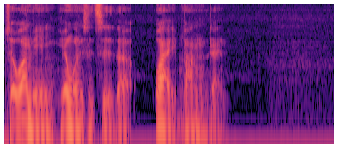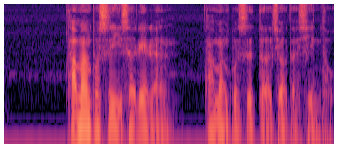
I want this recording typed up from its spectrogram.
这万民原文是指的外邦人，他们不是以色列人，他们不是得救的信徒。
